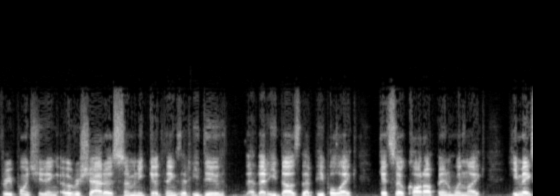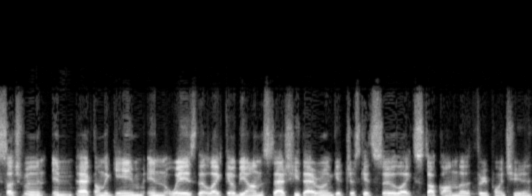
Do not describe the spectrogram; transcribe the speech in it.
three point shooting overshadows so many good things that he do that he does that people like get so caught up in when like he makes such an impact on the game in ways that like go beyond the stat sheet that everyone get just gets so like stuck on the three point shooting.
